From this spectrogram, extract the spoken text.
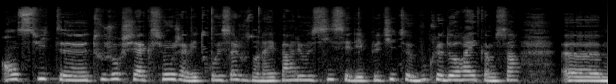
Ensuite, euh, toujours chez Action, j'avais trouvé ça, je vous en avais parlé aussi, c'est des petites boucles d'oreilles comme ça, euh,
